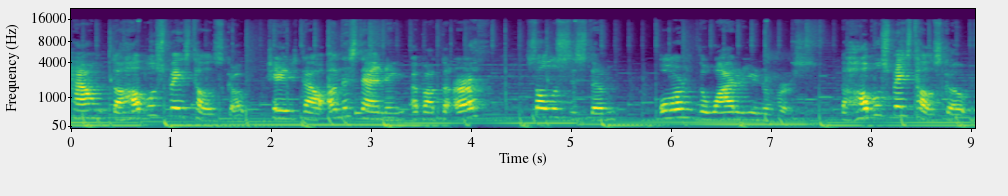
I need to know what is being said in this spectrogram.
How the Hubble Space Telescope changed our understanding about the Earth, solar system, or the wider universe. The Hubble Space Telescope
